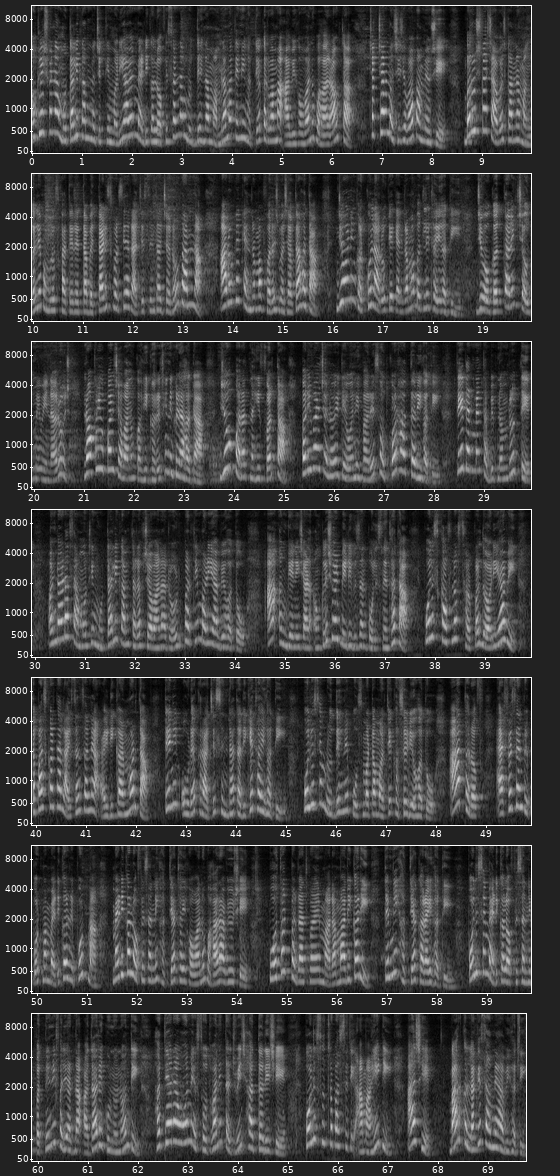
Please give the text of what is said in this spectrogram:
અંકલેશ્વરના મોતાલી નજીકથી મળી આવેલ મેડિકલ ઓફિસરના મૃતદેહના મામલામાં તેની હત્યા કરવામાં આવી હોવાનું બહાર આવતા ચકચાર મચી જવા પામ્યો છે. ભરૂચના ચાવજ ગામના માંગલ્ય બંગલોસ ખાતે રહેતા બેતાળીસ વર્ષીય રાજેશ સિંધા ગામના આરોગ્ય કેન્દ્રમાં ફરજ બજાવતા હતા. જેઓની ગડકોલ આરોગ્ય કેન્દ્રમાં બદલી થઈ હતી. જેઓ ગત તારીખ ચૌદમી મેના રોજ નોકરી ઉપર જવાનું કહી ઘરેથી નીકળ્યા હતા. જેઓ પરત નહીં ફરતા પરિવારજનોએ તેઓની ભારે શોધખોળ હાથ ધરી હતી. તે દરમિયાન તબીબનો મૃતદેહ અંડાળા સામોરથી મોટાલી ગામ તરફ જવાના રોડ પરથી મળી આવ્યો હતો. આ અંગેની જાણ અંકલેશ્વર બી ડિવિઝન પોલીસને થતાં પોલીસ કાફલો સ્થળ પર દોડી આવી. તપાસ કરતા લાયસન્સ અને આઈડી કાર્ડ મળતા તેની ઓળખ રાજેશ સિંધા તરીકે થઈ હતી. પોલીસે મૃતદેહને પોસ્ટમોર્ટમ અર્થે ખસેડ્યો હતો. આ તરફ એફએસએલ રિપોર્ટમાં મેડિકલ રિપોર્ટમાં મેડિકલ ઓફિસરની હત્યા થઈ હોવાનું બહાર આવ્યું છે. બોથડ પદાર્થ વડે મારામારી કરી તેમની હત્યા કરાઈ હતી. પોલીસે મેડિકલ ઓફિસરની પત્નીની ફરિયાદના આધારે ગુનો નોંધી હત્યારાઓને શોધવાની તજવીજ હાથ ધરી છે. પોલીસ સૂત્ર પાસેથી આ માહિતી આજે બાર કલાકે સામે આવી હતી.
